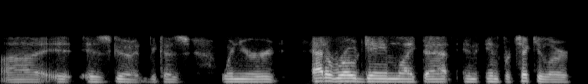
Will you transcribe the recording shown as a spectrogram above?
uh, is good. Because when you're at a road game like that, in in particular,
